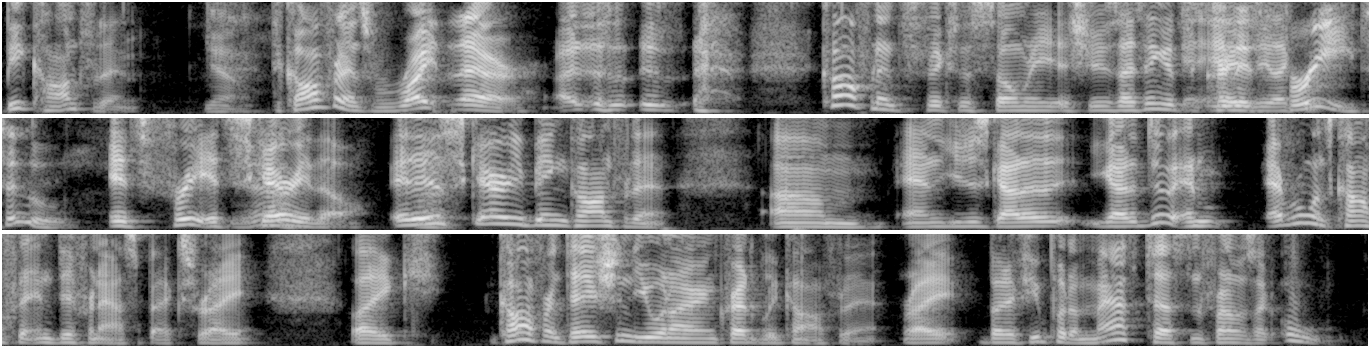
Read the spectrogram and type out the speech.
Be confident. Yeah, The confidence right there is, is confidence fixes so many issues. I think it's and crazy. it's like, free too. It's free. It's Yeah. scary though. It is Yeah. scary being confident. Um, and you just gotta you gotta do it. And everyone's confident in different aspects, right? Like confrontation, you and I are incredibly confident, right? But if you put a math test in front of us, like, ooh,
